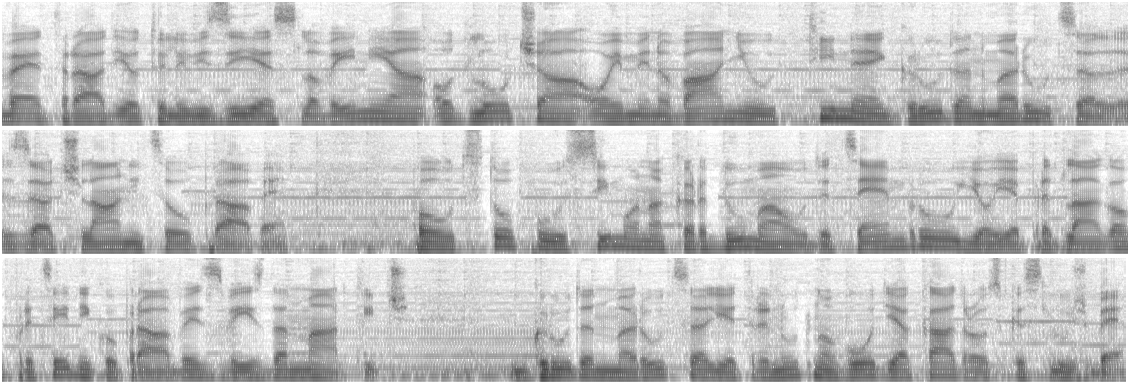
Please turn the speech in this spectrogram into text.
Svet Radio Televizije Slovenija odloča o imenovanju Tine Gruden Marucel za članico uprave. Po odstopu Simona Karduma v decembru jo je predlagal predsednik uprave Zvezdan Martič. Gruden Marucel je trenutno vodja kadrovske službe.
